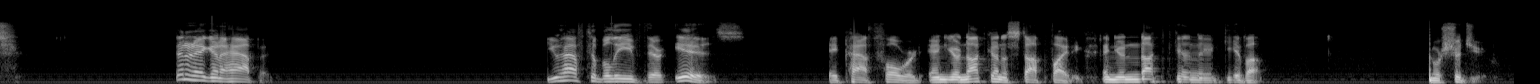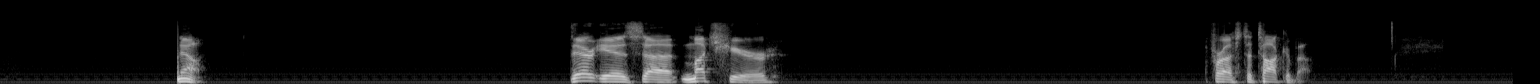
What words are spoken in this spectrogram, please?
then it ain't going to happen. You have to believe there is a path forward and you're not going to stop fighting and you're not going to give up. Nor should you. Now there is uh, much here for us to talk about.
